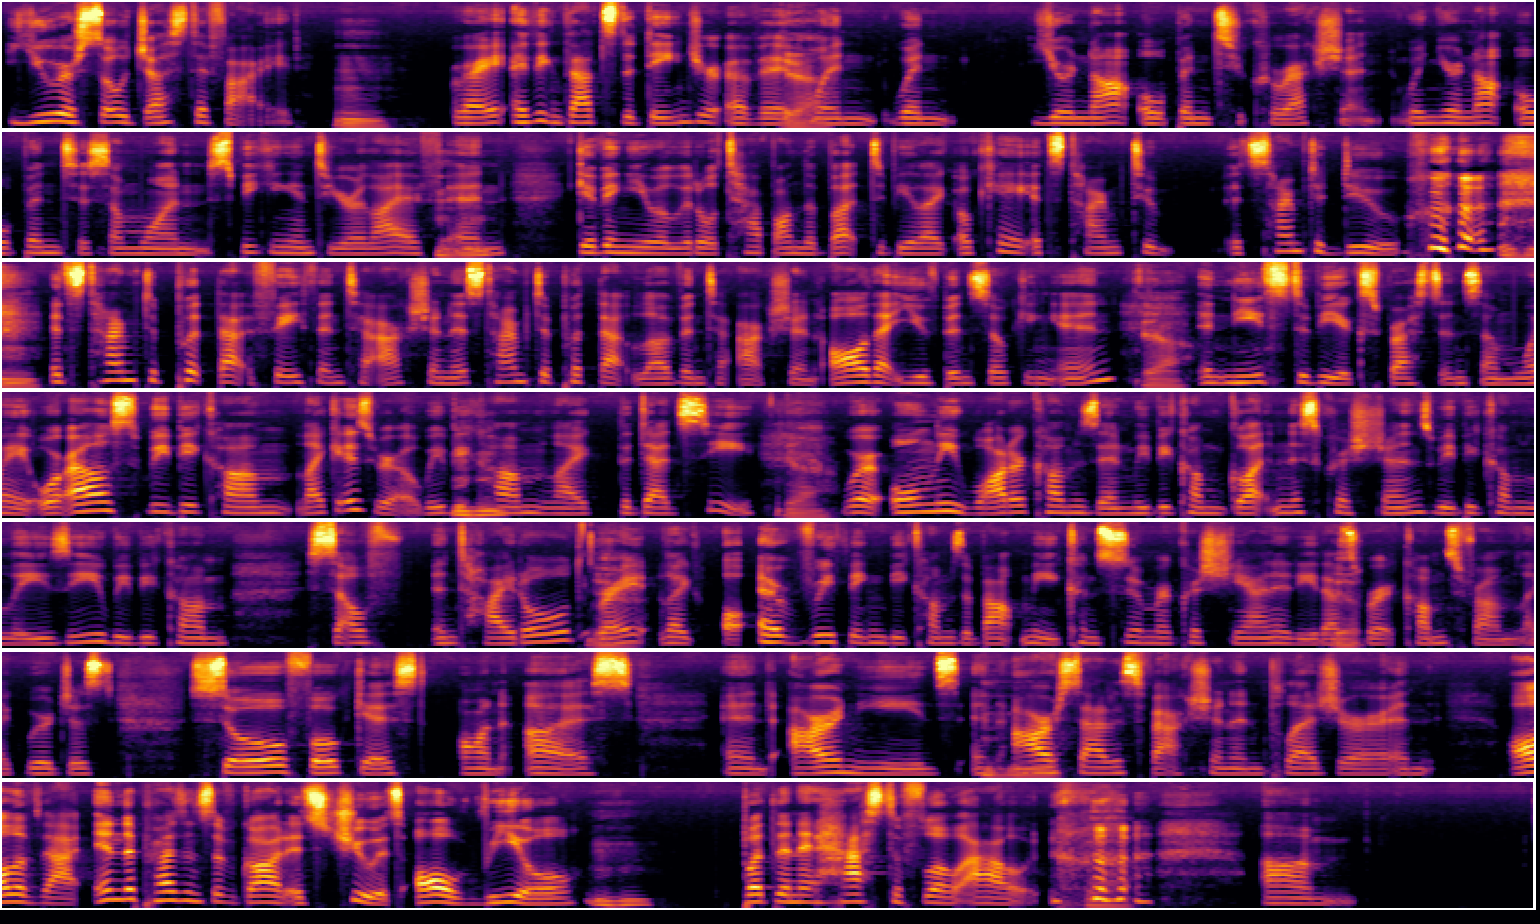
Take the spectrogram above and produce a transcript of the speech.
you are so justified, Mm. Right? I think that's the danger of it Yeah. when when you're not open to correction, when you're not open to someone speaking into your life Mhm. and giving you a little tap on the butt to be like, okay, it's time to it's time to do. hmm It's time to put that faith into action. It's time to put that love into action. All that you've been soaking in, Yeah. it needs to be expressed in some way, or else we become like Israel. We Mhm. become like the Dead Sea Yeah. where only water comes in. We become gluttonous Christians. We become lazy. We become self entitled, Yeah. right? Like all, everything becomes about me. Consumer Christianity, that's Yep. where it comes from. Like we're just so focused on us and our needs and Mhm. our satisfaction and pleasure and all of that in the presence of God. It's true. It's all real, Mm-hmm. but then it has to flow out. Yeah. um,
